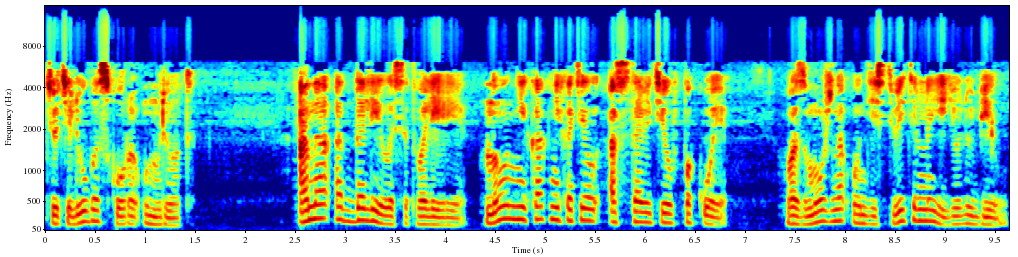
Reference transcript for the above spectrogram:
тетя Люба скоро умрет. Она отдалилась от Валерия, но он никак не хотел оставить ее в покое. Возможно, он действительно ее любил.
